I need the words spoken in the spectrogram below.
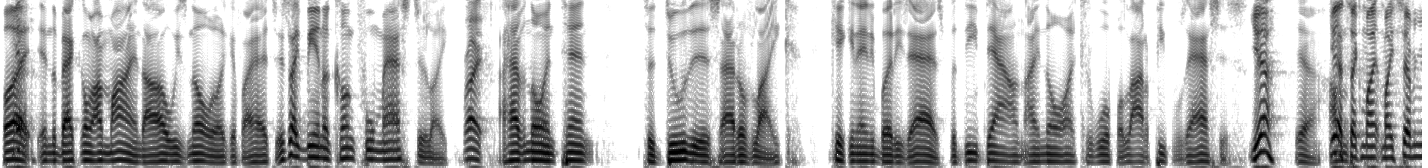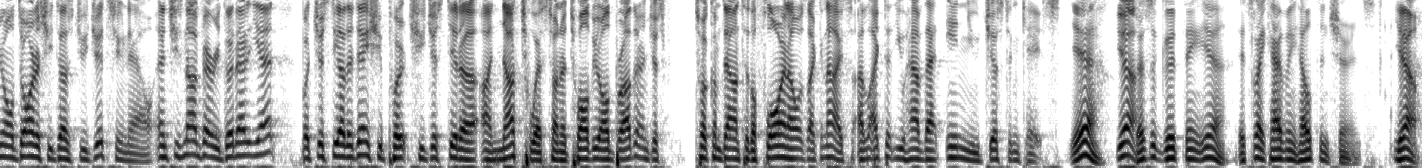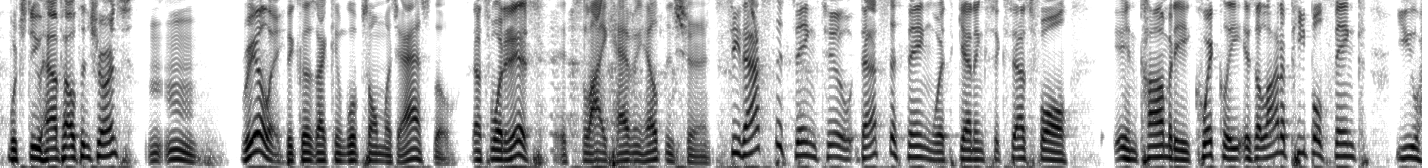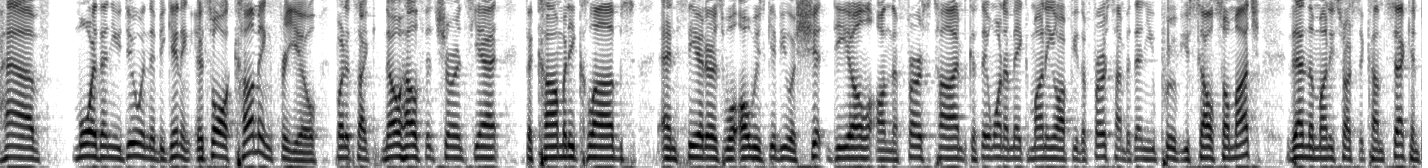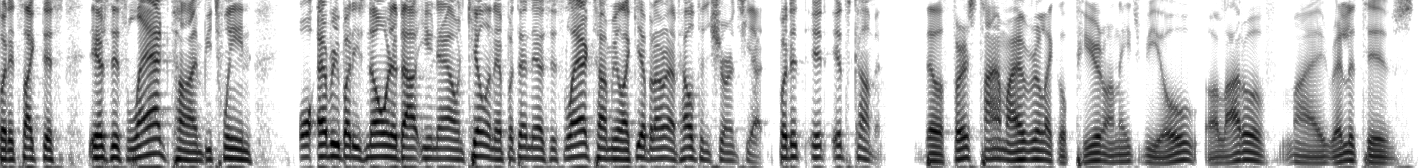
But in the back of my mind, I always know like if I had to, it's like being a kung fu master. Like Right. I have no intent to do this out of like kicking anybody's ass, but deep down, I know I could whoop a lot of people's asses. Yeah. Yeah. Yeah, I'm- it's like my, my seven year old daughter. She does jujitsu now, and she's not very good at it yet. But just the other day, she put she just did a, a nut twist on a twelve year old brother and just took him down to the floor. And I was like, nice. I like that you have that in you just in case. yeah. Yeah. That's a good thing. Yeah. It's like having health insurance Yeah. Which do you have health insurance? Mm-mm. Really? because I can whoop so much ass though. That's what it is. It's like having health insurance. See, that's the thing too. That's the thing with getting successful in comedy quickly is a lot of people think you have more than you do in the beginning. It's all coming for you, but it's like no health insurance yet. The comedy clubs and theaters will always give you a shit deal on the first time because they want to make money off you the first time, but then you prove you sell so much, then the money starts to come second. But it's like this there's this lag time between all, everybody's knowing about you now and killing it, but then there's this lag time. You're like, yeah, but I don't have health insurance yet, but it, it it's coming. The first time I ever like appeared on HBO, a lot of my relatives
